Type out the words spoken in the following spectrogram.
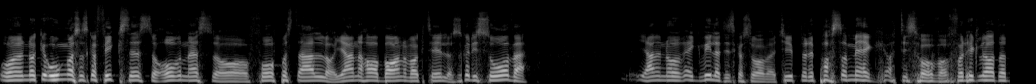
Og noen unger som skal fikses og ordnes og få på stell. Og gjerne ha barnevakt til. Og så skal de sove gjerne når jeg vil at de skal sove. Typ når det passer meg at de sover. For det er klart at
